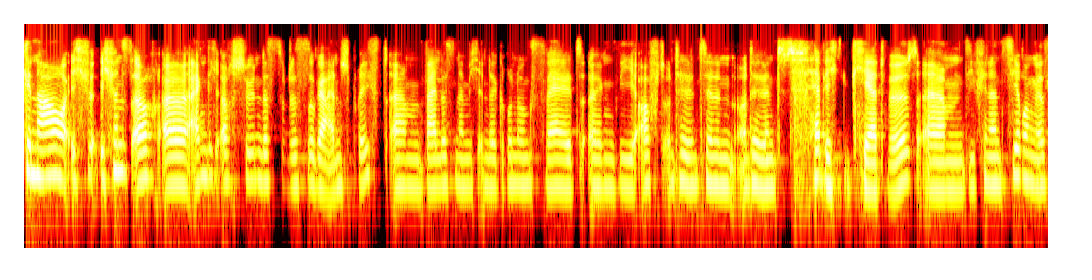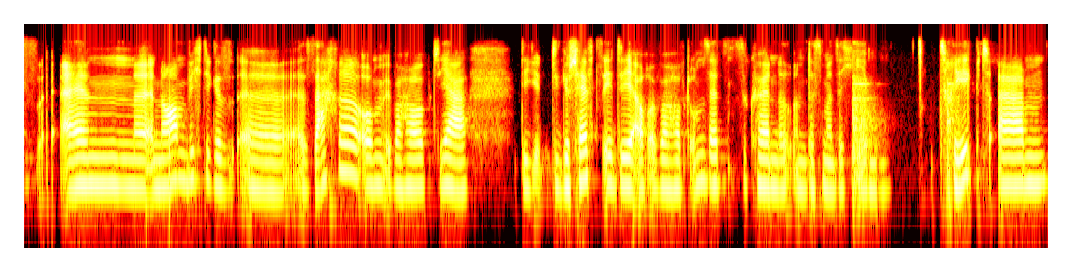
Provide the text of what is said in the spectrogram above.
Genau, ich, ich finde es auch äh, eigentlich auch schön, dass du das sogar ansprichst, ähm, weil es nämlich in der Gründungswelt irgendwie oft unter den, unter den Teppich gekehrt wird. Ähm, die Finanzierung ist eine enorm wichtige äh, Sache, um überhaupt ja die, die Geschäftsidee auch überhaupt umsetzen zu können und dass man sich eben trägt. Ähm,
